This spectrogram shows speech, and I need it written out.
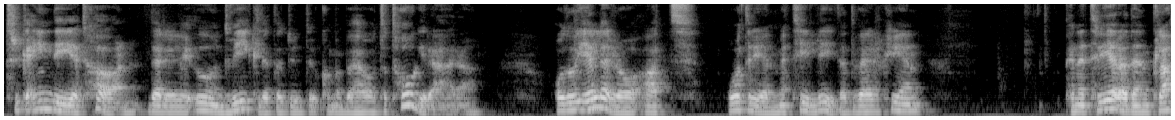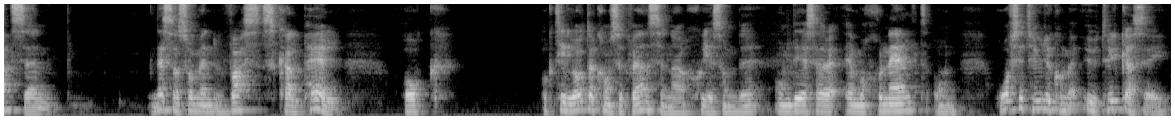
trycka in dig i ett hörn där det är oundvikligt att du inte kommer behöva ta tag i det här. Och då gäller det då att, återigen med tillit, att verkligen penetrera den platsen nästan som en vass skalpell och, och tillåta konsekvenserna ske som det, om det är så här emotionellt, om, oavsett hur det kommer uttrycka sig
